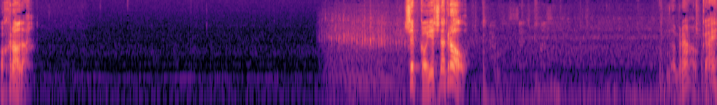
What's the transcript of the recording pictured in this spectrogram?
Ochrona. Szybko, jedź na grow. Dobra, okej.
